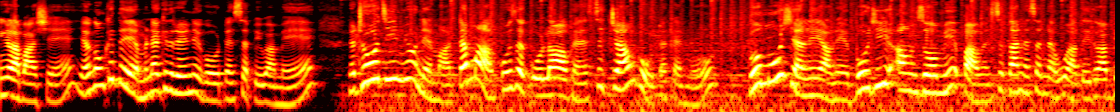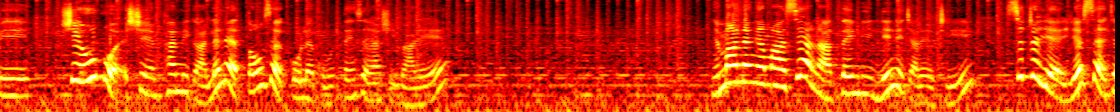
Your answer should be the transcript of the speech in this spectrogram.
င်္ဂလာပါရှင်ရန်ကုန်ခေတ်ရဲ့မနက်ခင်းသတင်းတွေကိုတင်ဆက်ပေးပါမယ်။နထိုးကြီးမြို့နယ်မှာတပ်မ69လောက်ခန့်စစ်ကြောင်းကိုတိုက်ခိုက်မှုဗိုလ်မှူးရန်လင်းအောင်နဲ့ဗိုလ်ကြီးအောင်စောမင်းအပါအဝင်စစ်သား22ဦးဟာသေသွားပြီးရှေ့ဦးကိုအရှင်ဖမ်းမိကလက်နက်39လက်ကိုတင်ဆက်ရရှိပါတယ်။မြန်မာနိုင်ငံမှာဆက်အနာသိမ်းပြီးလင်းနေကြတဲ့အထိ စစ်တပ်ရဲ့ရက်ဆက်ကြ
